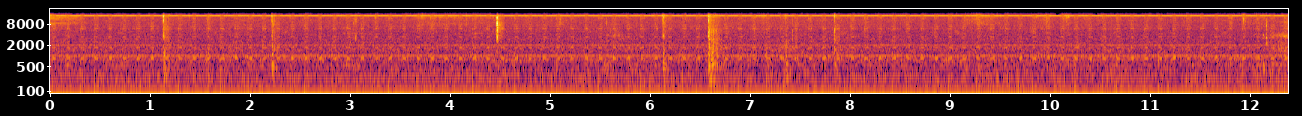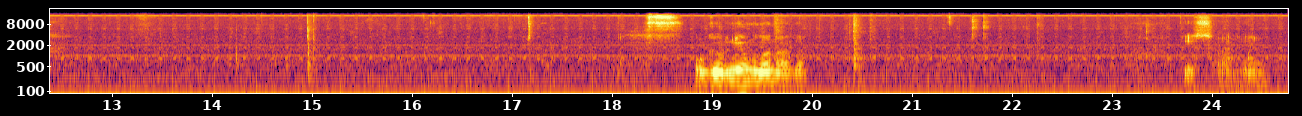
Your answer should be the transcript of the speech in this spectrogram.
görünüyor mu lan hala? Bir saniye.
